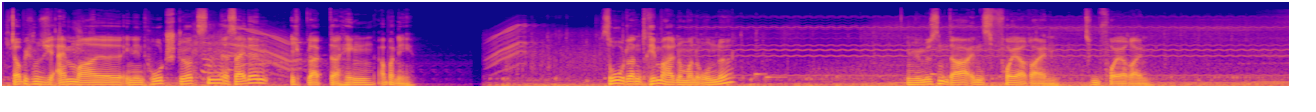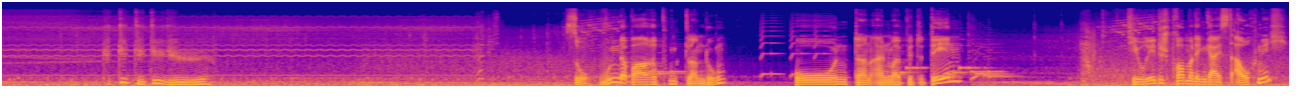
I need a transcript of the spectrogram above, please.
Ich glaube, ich muss mich einmal in den Tod stürzen. Es sei denn, ich bleib da hängen. Aber nee. So, dann drehen wir halt nochmal eine Runde. Und wir müssen da ins Feuer rein. Zum Feuer rein. So, wunderbare Punktlandung. Und dann einmal bitte den. Theoretisch braucht man den Geist auch nicht.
